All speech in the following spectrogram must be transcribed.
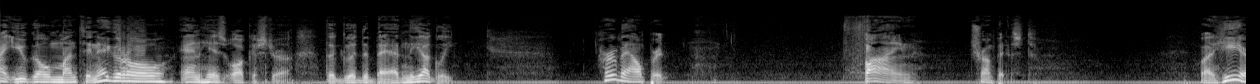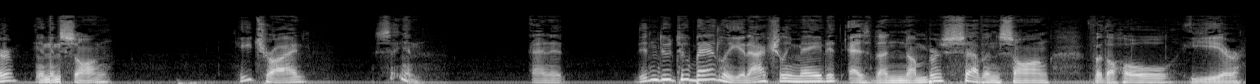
Right, Hugo Montenegro and his orchestra, The Good, the Bad, and the Ugly. Herb Alpert, fine trumpetist. But here, in this song, he tried singing. And it didn't do too badly. It actually made it as the number seven song for the whole year.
